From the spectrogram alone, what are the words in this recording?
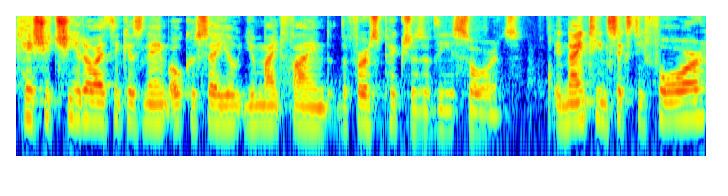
Heishichiro, I think his name, Okusei, you, you might find the first pictures of these swords. In 1964,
